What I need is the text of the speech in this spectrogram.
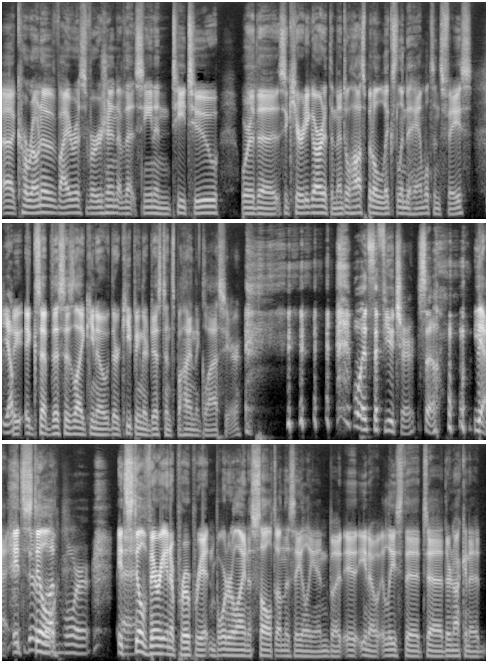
a coronavirus version of that scene in T two where the security guard at the mental hospital licks Linda Hamilton's face. Yep. Except this is like, you know, they're keeping their distance behind the glass here. well, it's the future, so Yeah, it's still more. it's uh, still very inappropriate and borderline assault on this alien, but it, you know, at least that uh, they're not going to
